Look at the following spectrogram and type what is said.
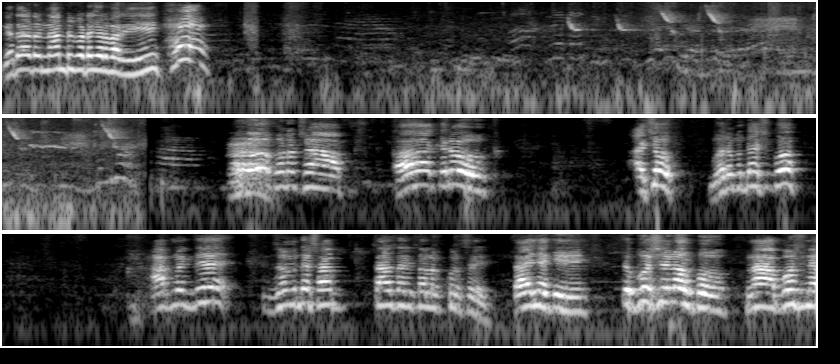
গেদা এটা নান্টু কটাকার বাড়ি? হ্যাঁ। সাহেব। হ্যাঁ কেন আইসো ঘরের মধ্যে আসো গো। আপনি যে জমিদার সাহেব তাড়াতাড়ি তলব করছে। তাই নাকি? তো বসে অল্প? না বস না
